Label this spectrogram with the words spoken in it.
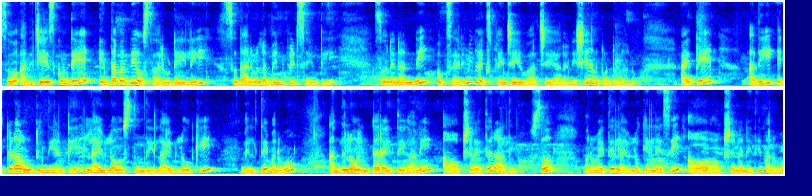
సో అది చేసుకుంటే ఎంతమంది వస్తారు డైలీ? సో దానివల్ల బెనిఫిట్స్ ఏంటి? సో నేను అన్నీ ఒకసారి మీకు ఎక్స్ప్లెయిన్ చేయ చేయాలనేసి అనుకుంటున్నాను. అయితే అది ఎక్కడ ఉంటుంది అంటే లైవ్లో వస్తుంది. లైవ్లోకి వెళ్తే మనము అందులో ఎంటర్ అయితే కానీ ఆ ఆప్షన్ అయితే రాదు. సో మనమైతే లైవ్లోకి వెళ్ళేసి ఆప్షన్ అనేది మనము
